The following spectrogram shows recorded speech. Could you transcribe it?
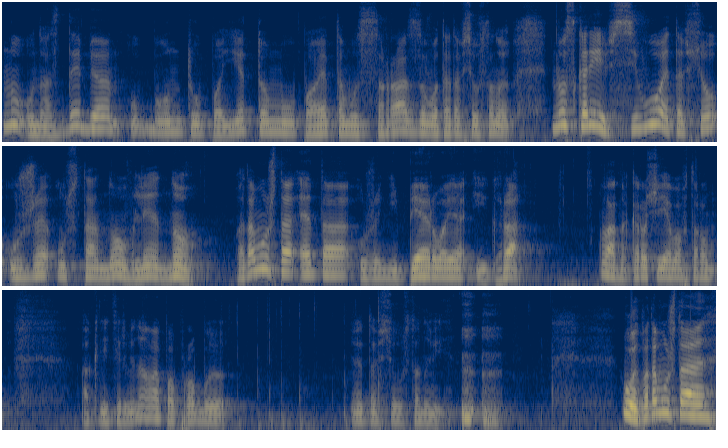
Ну, у нас Debian, Ubuntu, поэтому, поэтому сразу вот это все установим. Но, скорее всего, это все уже установлено. Потому что это уже не первая игра. Ладно, короче, я во втором окне терминала попробую это все установить. Вот, потому что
